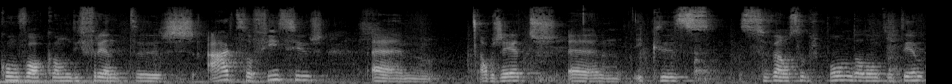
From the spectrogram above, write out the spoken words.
convocam diferentes artes, ofícios, um, objetos um, e que se, se, vão sobrepondo ao longo do tempo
